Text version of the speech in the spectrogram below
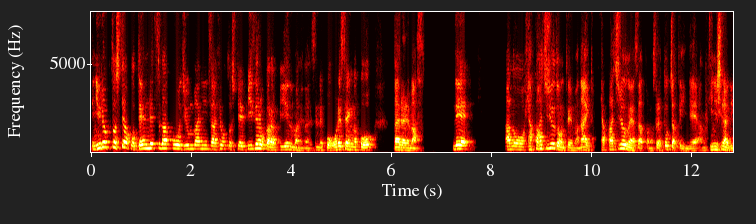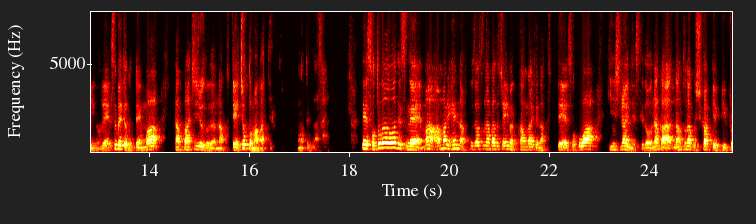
入力としてはこう点列がこう順番に座標として P0 から Pn までがですね、こう折れ線がこう与えられます。で、あの、180度の点はないと。180度のやつだったらそれ取っちゃっていいんで、あの気にしないでいいので、すべての点は180度ではなくて、ちょっと曲がってると思ってください。で、外側はですね、まあ、あんまり変な複雑な形は今考えてなくて、そこは気にしないんですけど、なんか、なんとなく四角形 P' って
